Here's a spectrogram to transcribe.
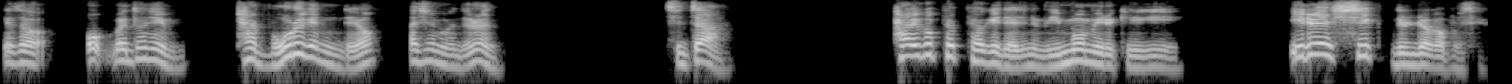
그래서, 어, 멘토님, 잘 모르겠는데요? 하시는 분들은 진짜 팔굽혀펴기 내지는 윗몸 일으키기 1회씩 늘려가 보세요.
